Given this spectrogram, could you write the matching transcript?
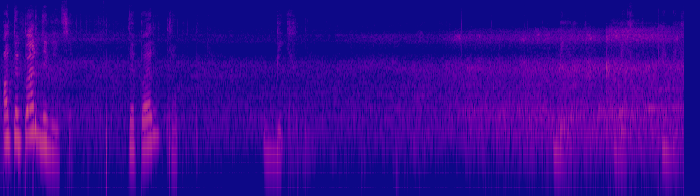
А тепер дивіться. Тепер треба бігти. Біг, біг і біг.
